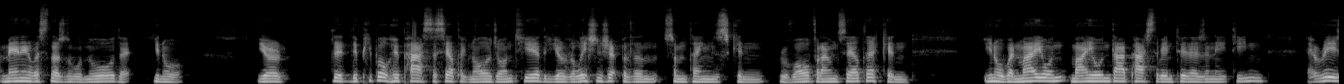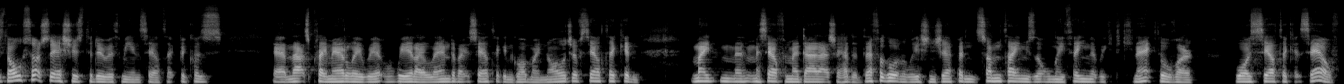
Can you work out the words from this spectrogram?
many listeners will know that you know you're the, the people who pass the Celtic knowledge on to you, your relationship with them sometimes can revolve around Celtic. And you know, when my own my own dad passed away in 2018, it raised all sorts of issues to do with me and Celtic because um, that's primarily where, where I learned about Celtic and got my knowledge of Celtic. And my, myself and my dad actually had a difficult relationship, and sometimes the only thing that we could connect over was Celtic itself.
